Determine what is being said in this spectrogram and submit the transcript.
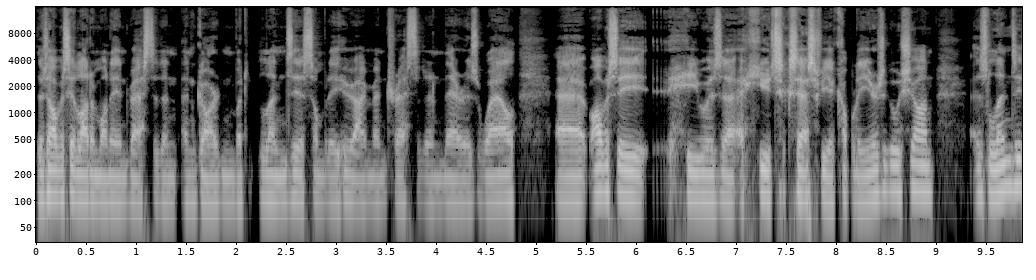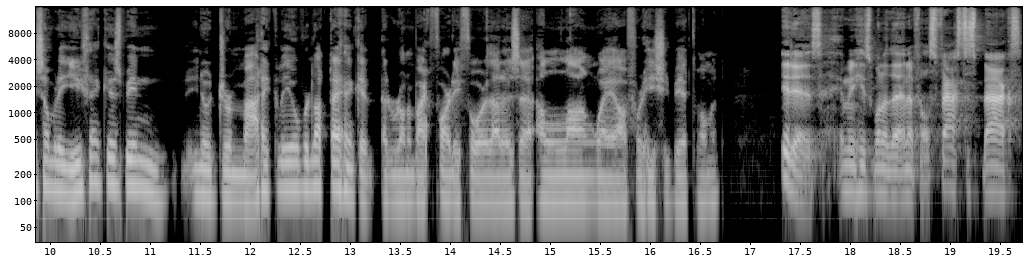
there's obviously a lot of money invested in, in Gordon, but Lindsay is somebody who I'm interested in there as well. Uh, obviously, he was a, a, huge success for you a couple of years ago, Sean. Is Lindsay somebody you think has been, you know, dramatically overlooked? I think at, at running back 44, that is a, a long way off where he should be at the moment. It is. I mean, he's one of the NFL's fastest backs.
